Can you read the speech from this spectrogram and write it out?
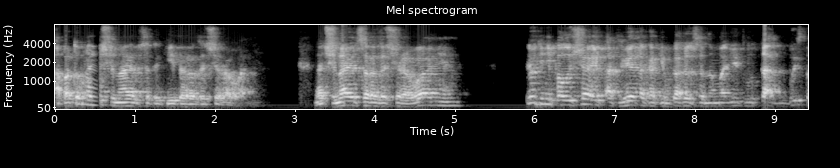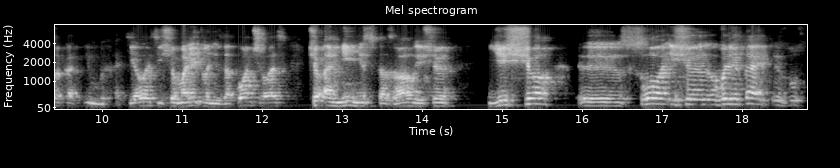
А потом начинаются какие-то разочарования. Начинаются разочарования. Люди не получают ответа, как им кажется, на молитву так быстро, как им бы хотелось. Еще молитва не закончилась, еще аминь не сказал, еще, еще Э, слово еще вылетает из уст,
